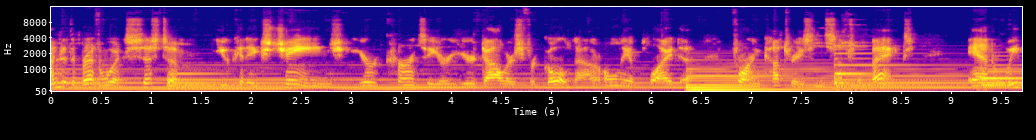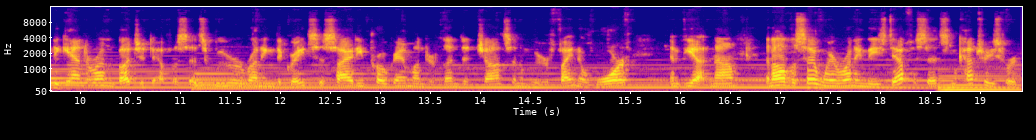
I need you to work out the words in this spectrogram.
Under the Bretton Woods system, you could exchange your currency or your dollars for gold. Now, it only applied to foreign countries and central banks. And we began to run budget deficits. We were running the Great Society program under Lyndon Johnson, we were fighting a war in Vietnam. And all of a sudden, we were running these deficits, and countries were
